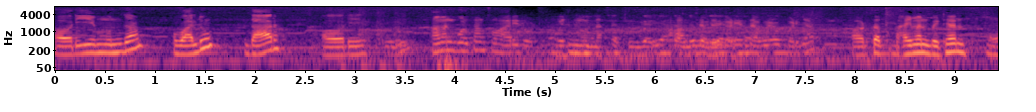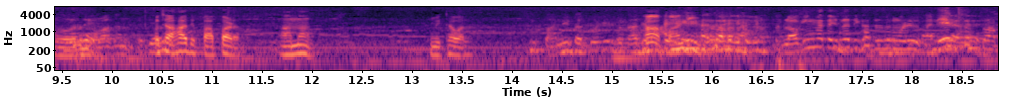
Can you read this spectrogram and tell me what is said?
और ये मुनगा वालू दार और ये हमन बोलते हैं सुहारी रोटी। वैसे मोला। छत्तीसगढ़ी छत्तीसगढ़ी सब बढ़िया। और सब भाई मन बैठे हैं और अच्छा हाँ दे पापड़। आमा। मीठा वाला पानी तक को बता दे हाँ पानी। ब्लॉगिंग में तो इतना दिखाते हो संगवारी देख सकते हो आप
